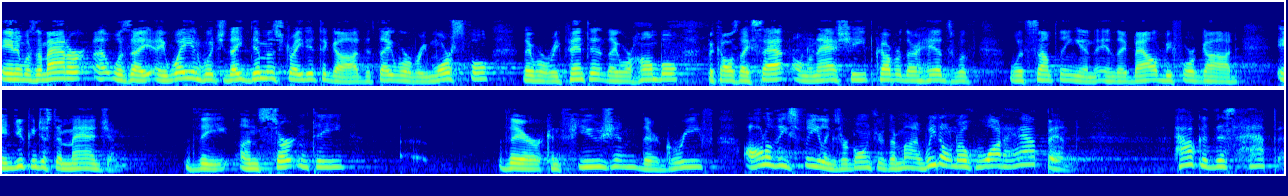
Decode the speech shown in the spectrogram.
And it was a matter, it was a, a way in which they demonstrated to God that they were remorseful, they were repentant, they were humble, because they sat on an ash heap, covered their heads with, with something, and, and they bowed before God. And you can just imagine the uncertainty, their confusion, their grief, all of these feelings are going through their mind. We don't know what happened. How could this happen?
